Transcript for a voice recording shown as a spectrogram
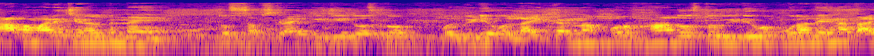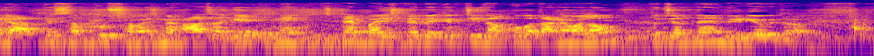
आप हमारे चैनल पर नए हैं तो सब्सक्राइब कीजिए दोस्तों और वीडियो को लाइक करना और हाँ दोस्तों, वीडियो को पूरा देखना ताकि आपके सब कुछ समझ में आ सके। मैं स्टेप बाय स्टेप एक एक चीज़ आपको बताने वाला हूँ। तो चलते हैं वीडियो की तरफ़।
